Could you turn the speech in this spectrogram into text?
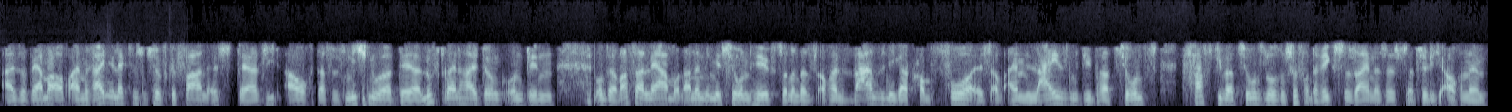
Also wer mal auf einem rein elektrischen Schiff gefahren ist, der sieht auch, dass es nicht nur der Luftreinhaltung und den Unterwasserlärm und anderen Emissionen hilft, sondern dass es auch ein wahnsinniger Komfort ist, auf einem leisen, vibrations, fast vibrationslosen Schiff unterwegs zu sein. Das ist natürlich auch ein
